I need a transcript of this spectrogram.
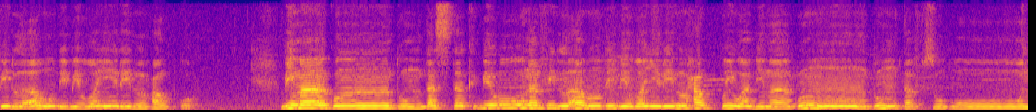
في الأرض بغير الحق. بما كنتم تستكبرون في الأرض بغير الحق وبما كنتم تفسقون.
